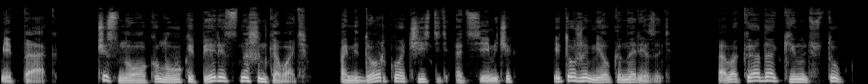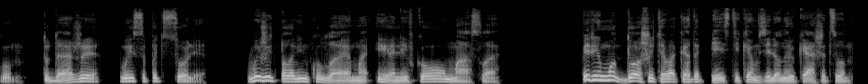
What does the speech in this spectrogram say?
Итак, чеснок, лук и перец нашинковать, помидорку очистить от семечек и тоже мелко нарезать. Авокадо кинуть в ступку, туда же высыпать соли, выжать половинку лайма и оливкового масла, перемудошить авокадо пестиком в зеленую кашицу,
